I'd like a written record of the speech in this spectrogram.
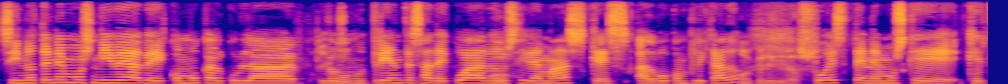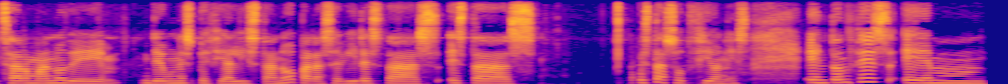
si no tenemos ni idea de cómo calcular los nutrientes adecuados y demás, que es algo complicado, pues tenemos que, echar mano de, de, un especialista, ¿no? Para seguir estas, estas, estas opciones. Entonces, em,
